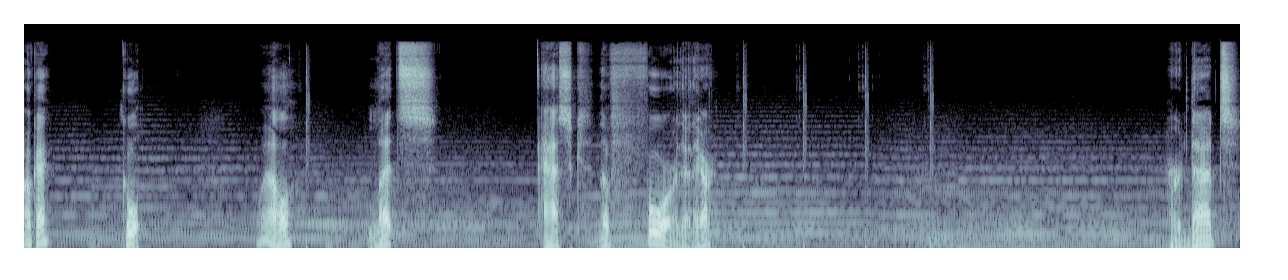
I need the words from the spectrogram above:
Okay. Cool. Well, let's ask the four. There they are. Heard that.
